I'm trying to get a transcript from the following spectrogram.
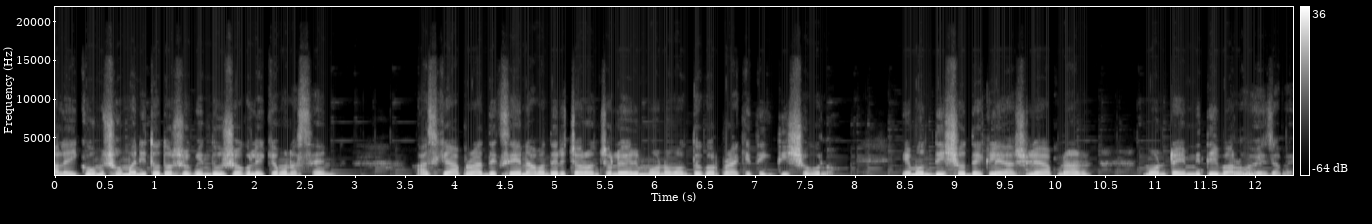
আলাইকুম সম্মানিত দর্শকবিন্দু, সকলে কেমন আছেন? আজকে আপনারা দেখছেন আমাদের চরাঞ্চলের মনোমুগ্ধকর প্রাকৃতিক দৃশ্যগুলো। এমন দৃশ্য দেখলে আসলে আপনার মনটা এমনিতেই ভালো হয়ে যাবে।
